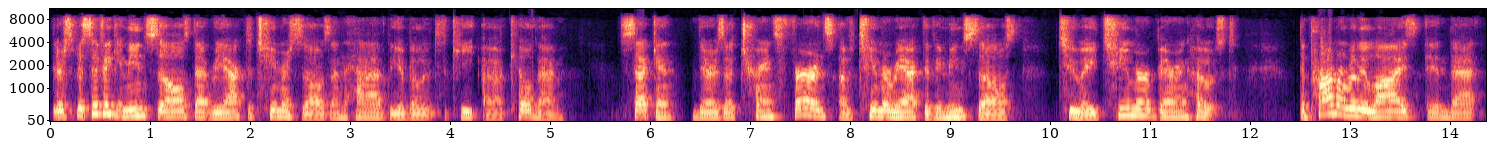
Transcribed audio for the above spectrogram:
there are specific immune cells that react to tumor cells and have the ability to keep, uh, kill them. Second, there's a transference of tumor-reactive immune cells to a tumor-bearing host. The problem really lies in that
